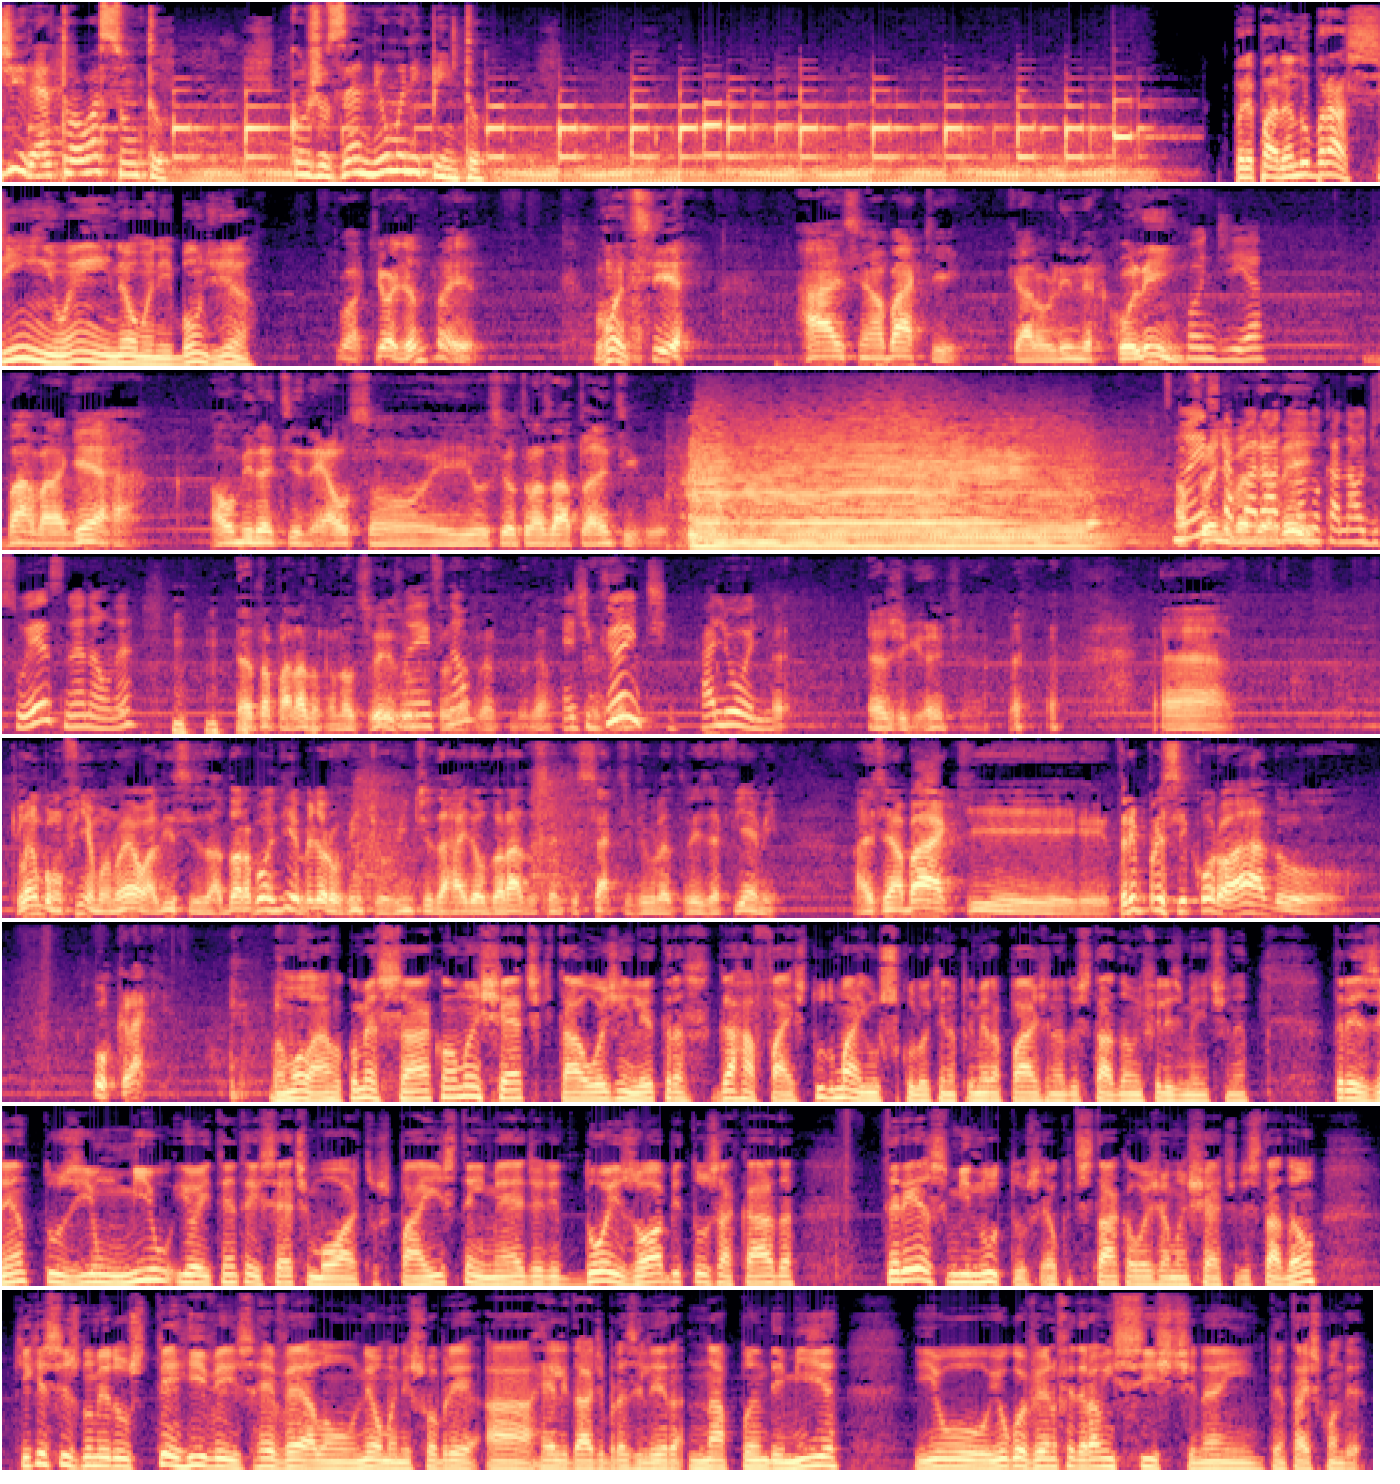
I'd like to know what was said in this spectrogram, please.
Direto ao assunto, com José Neumann e Pinto. Preparando o bracinho, hein, Neumann? Bom dia. Estou aqui olhando para ele. Bom dia, Raíssen Abac, Carolina Ercolim. Bom dia. Bárbara Guerra, Almirante Nelson e o seu transatlântico. Não é esse que tá parado lá no canal de Suez? Não é não, né? Ela está parada no canal de Suez? Não é esse não? É gigante? Calhou-lhe. É, é gigante. é. Clã Bonfim, Manuel, Alice Isadora. Bom dia, melhor ouvinte, ouvinte da Rádio Eldorado 107,3 FM. Eisenbach, tríplice coroado, o craque. Vamos lá, vou começar com a manchete que está hoje em letras garrafais, tudo maiúsculo aqui na primeira página do Estadão, infelizmente, né? 301.087 mortos. País tem média de dois óbitos a cada três minutos, é o que destaca hoje a manchete do Estadão. O que, que esses números terríveis revelam, Neumann, sobre a realidade brasileira na pandemia? E o, e o governo federal insiste né, em tentar esconder.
